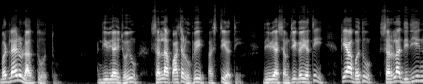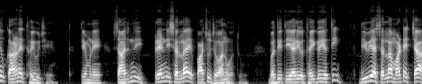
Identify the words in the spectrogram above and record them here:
બદલાયેલું લાગતું હતું. દિવ્યાએ જોયું, સરલા પાછળ ઊભી હસતી હતી. દિવ્યા સમજી ગઈ હતી કે આ બધું સરલા દીદીનું કારણે થયું છે. તેમણે સાંજની ટ્રેનની સરલાએ પાછું જવાનું હતું. બધી તૈયારીઓ થઈ ગઈ હતી દિવ્યા સરલા માટે ચા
